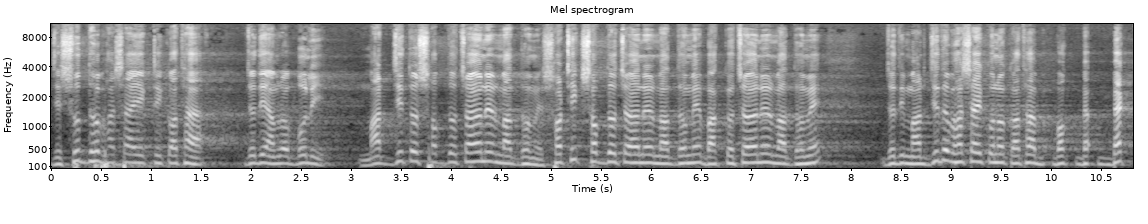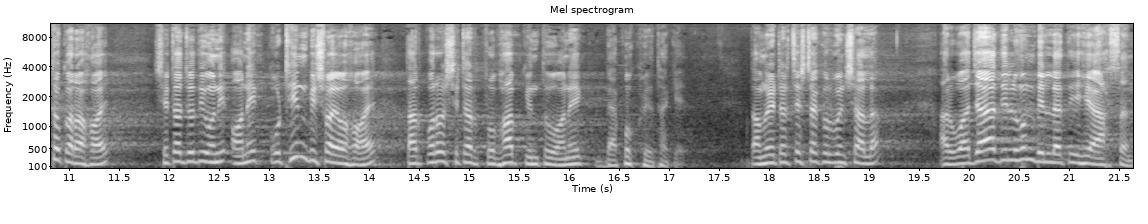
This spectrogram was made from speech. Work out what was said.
যে, শুদ্ধ ভাষায় একটি কথা যদি আমরা বলি, মার্জিত শব্দ চয়নের মাধ্যমে, সঠিক শব্দ চয়নের মাধ্যমে বাক্য চয়নের মাধ্যমে যদি মার্জিত ভাষায় কোনো কথা ব্যক্ত করা হয়, সেটা যদি উনি অনেক কঠিন বিষয়ও হয় তারপরেও সেটার প্রভাব কিন্তু অনেক ব্যাপক হয়ে থাকে। তো আমরা এটার চেষ্টা করব ইনশাআল্লাহ। আর ওয়াজাদিলহুম বিল্লাতি হে আহসান।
